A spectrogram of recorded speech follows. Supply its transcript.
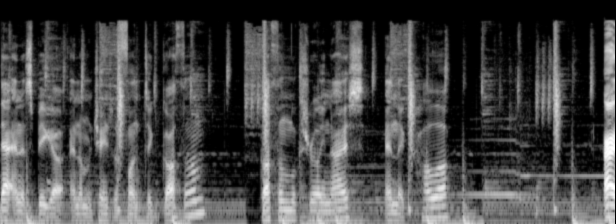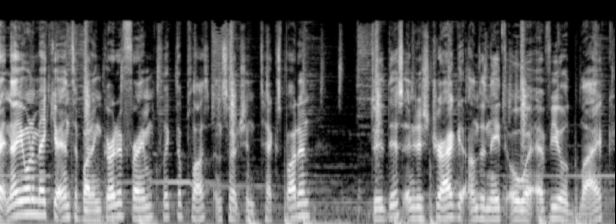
that and it's bigger and I'm going to change the font to Gotham. Gotham looks really nice and the color. Alright, now you want to make your enter button. Go to frame, click the plus and search in text button. Do this and just drag it underneath or wherever you would like.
